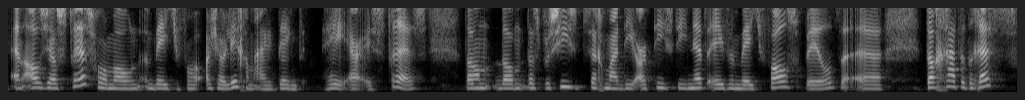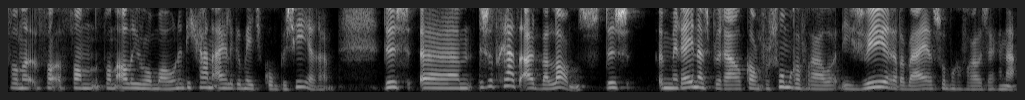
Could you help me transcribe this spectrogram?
En als jouw stresshormoon een beetje, als jouw lichaam eigenlijk denkt, hé, hey, er is stress, dan, dan dat is precies zeg maar die artiest die net even een beetje vals speelt. eh, dan gaat het rest van, van, van, van al die hormonen, die gaan eigenlijk een beetje compenseren. Dus, ehm, dus het gaat uit balans. Dus een Mirena-spiraal kan voor sommige vrouwen, die zweren erbij. En sommige vrouwen zeggen, nou,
